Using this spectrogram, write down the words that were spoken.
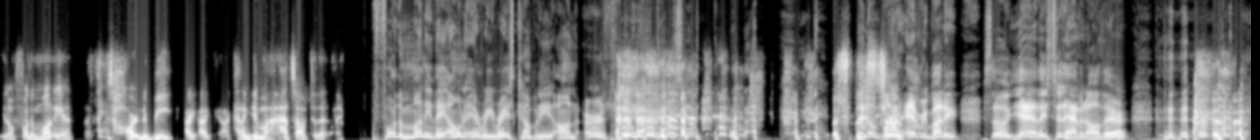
you know, for the money. That thing is hard to beat. I I, I kind of give my hats off to that thing for the money they own every race company on earth. that's, they don't buy everybody, so yeah, they should have it all there. that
